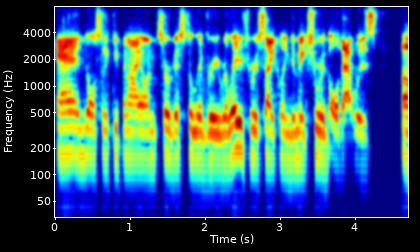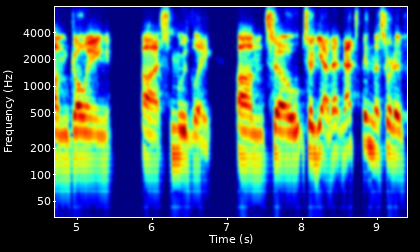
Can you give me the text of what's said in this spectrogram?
and also to keep an eye on service delivery related to recycling to make sure all that was um, going uh, smoothly. Um, so, so yeah, that that's been the sort of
